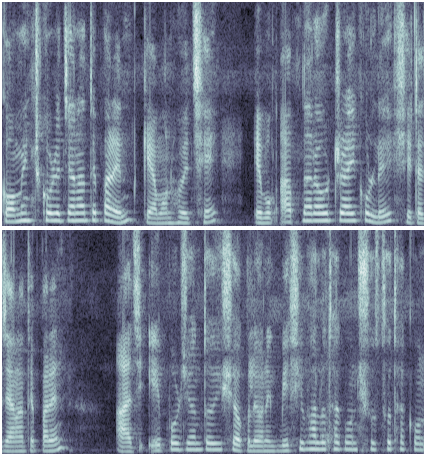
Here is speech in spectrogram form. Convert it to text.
কমেন্ট করে জানাতে পারেন কেমন হয়েছে এবং আপনারাও ট্রাই করলে সেটা জানাতে পারেন। আজ এ পর্যন্তই। সকলে অনেক বেশি ভালো থাকুন, সুস্থ থাকুন।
